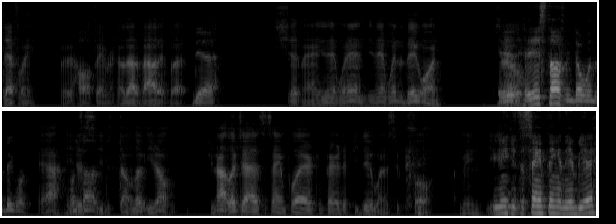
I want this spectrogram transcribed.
definitely a Hall of Famer, no doubt about it. But yeah, shit, man, you didn't win. You didn't win the big one. It So, is, it is tough and don't win the big one. Yeah, you One just time. you just don't look. You don't. You're not looked at as the same player compared to if you do win a Super Bowl. I mean, You think it's the same thing in the NBA?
